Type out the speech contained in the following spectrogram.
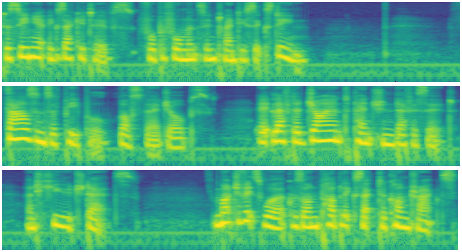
to senior executives for performance in 2016. Thousands of people lost their jobs. It left a giant pension deficit and huge debts. Much of its work was on public sector contracts,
